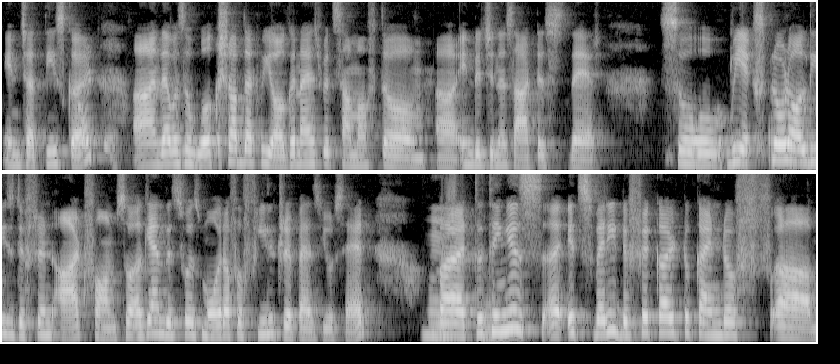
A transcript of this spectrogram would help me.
in Chhattisgarh. Okay. and there was a workshop that we organized with some of the um, uh, indigenous artists there. So we explored all these different art forms. So again, this was more of a field trip, as you said. Mm-hmm. But the thing is, uh, it's very difficult to kind of uh,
